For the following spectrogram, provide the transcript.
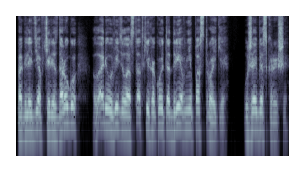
Поглядев через дорогу, Ларри увидел остатки какой-то древней постройки, уже без крыши.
